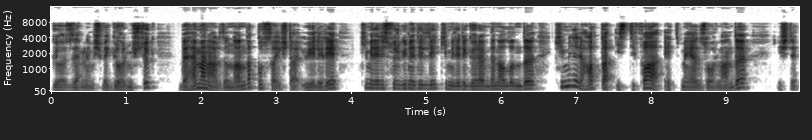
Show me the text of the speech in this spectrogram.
gözlemlemiş ve görmüştük ve hemen ardından da bu Sayıştay üyeleri Kimileri sürgün edildi, kimileri görevden alındı, kimileri hatta istifa etmeye zorlandı. İşte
